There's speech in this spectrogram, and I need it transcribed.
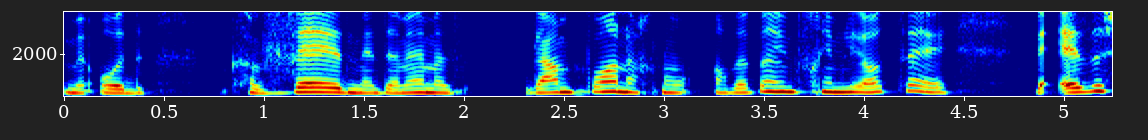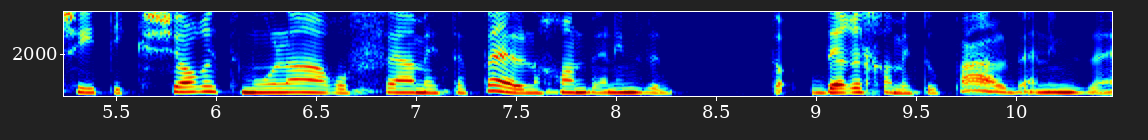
מאוד כבד, מדמם, אז גם פה אנחנו הרבה פעמים צריכים להיות אה, באיזושהי תקשורת מול הרופא המטפל, נכון? בין אם זה דרך המטופל, בין אם זה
